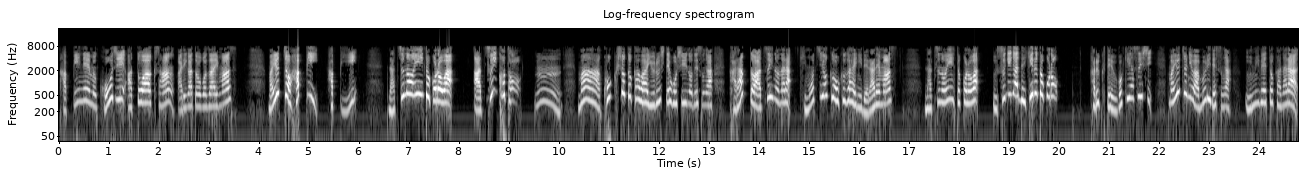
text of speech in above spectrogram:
ハッピーネームコージーアットワークさん、ありがとうございます。まゆっちょ、ハッピー、ハッピー？夏のいいところは、暑いことうん。まあ、酷暑とかは許してほしいのですが、カラッと暑いのなら気持ちよく屋外に出られます。夏のいいところは、薄着ができるところ。軽くて動きやすいし、まゆちょには無理ですが、海辺とかなら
